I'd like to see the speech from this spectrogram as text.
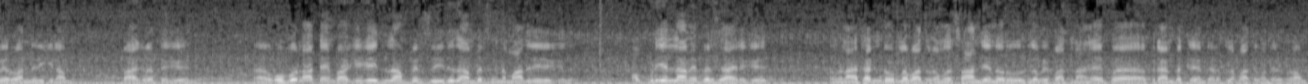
பேர் வந்திருக்கிறோம் பார்க்குறதுக்கு. ஒவ்வொரு ஆட்டையும் பார்க்க இதுதான் பெருசு இதுதான் பெருசு இந்த மாதிரி இருக்குது. அப்படி எல்லாமே பெருசாக இருக்குது அப்ப நான் ரெண்டு ஊரில் பார்த்துருக்கோம். முதல்ல சாந்தின்ற ஒரு ஊரில் போய் பார்த்துனாங்க. இப்போ பிரான்பட்டு என்ற இடத்துல பார்த்து கொண்டு இருக்கிறோம்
